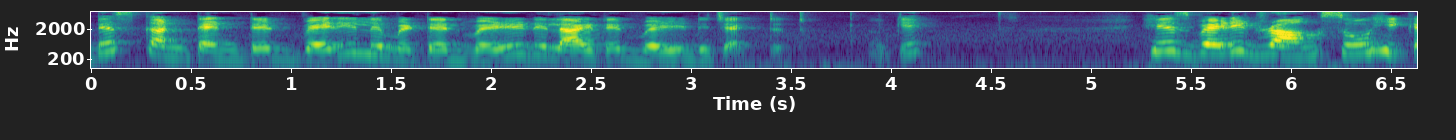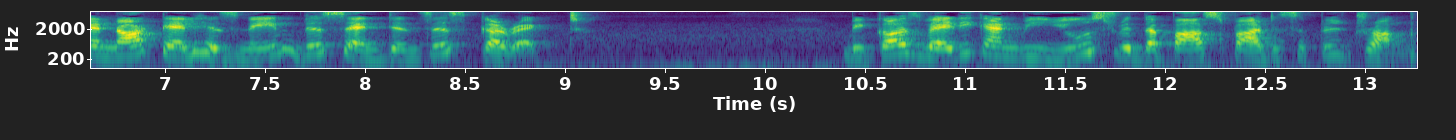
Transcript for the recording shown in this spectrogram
discontented, very limited, very delighted, very dejected. Okay. He is very drunk, so he cannot tell his name. This sentence is correct. Because very can be used with the past participle drunk.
